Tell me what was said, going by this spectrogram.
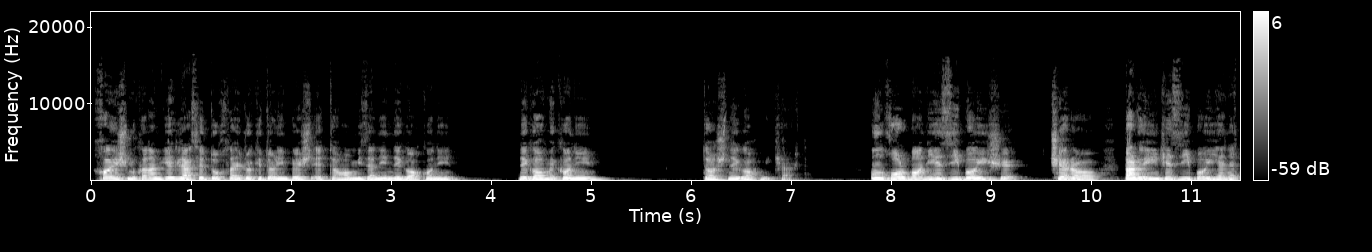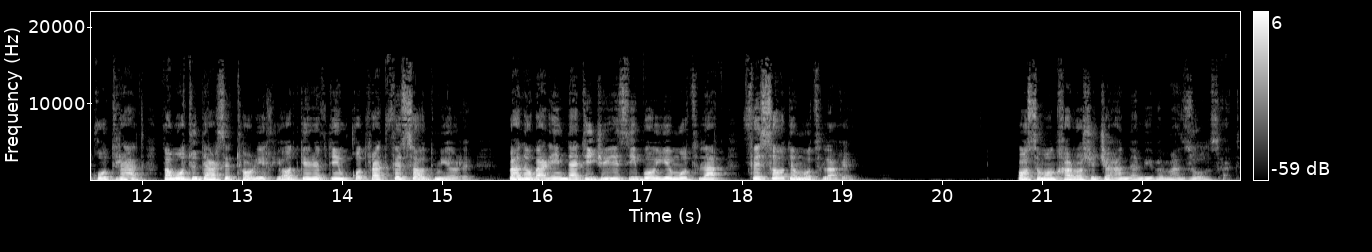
خواهش می‌کنم یک لحظه دختری را که داریم بهش اتهام می‌زنین نگاه کنین. نگاه می‌کنین؟ داشت نگاه می‌کرد. اون قربانی زیباییشه. چرا؟ برای اینکه زیبایی یعنی قدرت و ما تو درس تاریخ یاد گرفتیم قدرت فساد میاره. بنابراین نتیجه زیبایی مطلق فساد مطلقه. آسمان خراش جهنمی به من زل زد.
